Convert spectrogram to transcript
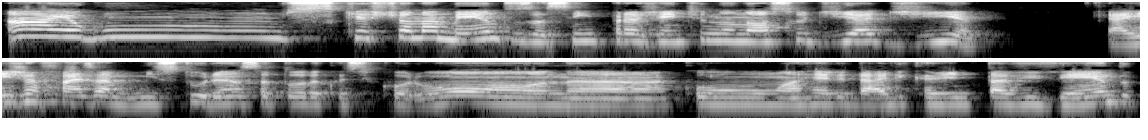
Ah, alguns questionamentos assim para a gente no nosso dia a dia. Aí já faz a misturança toda com esse corona, com a realidade que a gente está vivendo,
